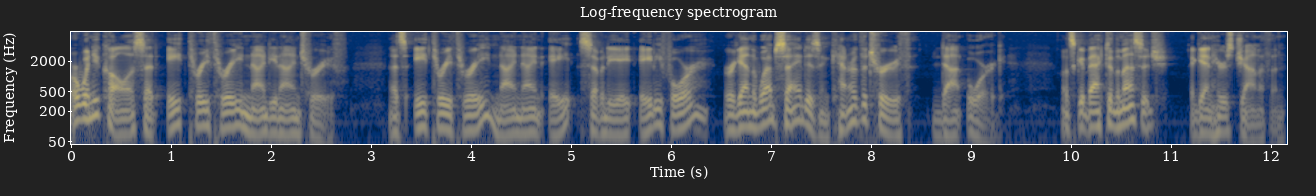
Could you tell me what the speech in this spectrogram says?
or when you call us at 833 99 Truth. That's 833 998 7884. Or again, the website is encounterthetruth.org. Let's get back to the message. Again, here's Jonathan.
